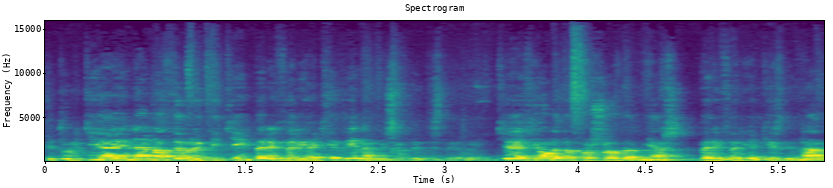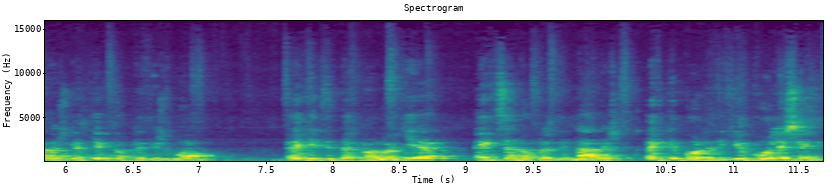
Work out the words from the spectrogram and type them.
η Τουρκία είναι αναθεωρητική περιφερειακή δύναμη σε αυτή τη στιγμή και έχει όλα τα προσόντα μιας περιφερειακής δυνάμεως γιατί έχει τον πληθυσμό, έχει την τεχνολογία, έχει τις ένοπλε δυνάμεις, έχει την πολιτική βούληση,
